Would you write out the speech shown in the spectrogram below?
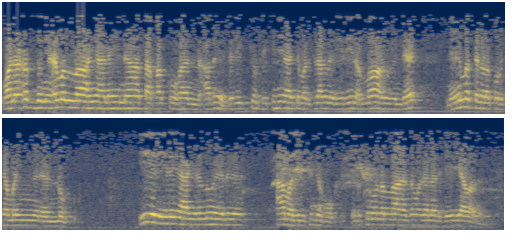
വനഹദ്ദു ഞാമല്ലാഹി അലൈന തഫക്കുഹൻ അത് ശരിക്കും ഫിക്കിനിയായിട്ട് മനസ്സിലാക്കുന്ന രീതിയിൽ അള്ളാഹുവിന്റെ നിയമത്തുകളെ കുറിച്ച് നമ്മൾ ഇങ്ങനെ എണ്ണും. ഈ രീതിയിലായിരുന്നു ഏത്? ആ മജിലിസിന്റെ പോക്ക്. എടുത്തുകൊണ്ടുള്ള മുതൽ ശരിയാവുന്നത്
